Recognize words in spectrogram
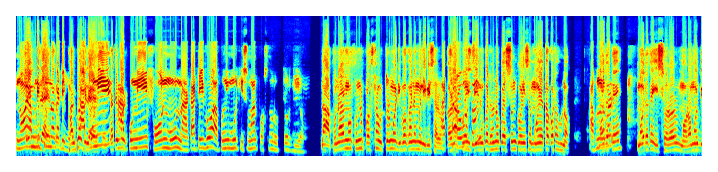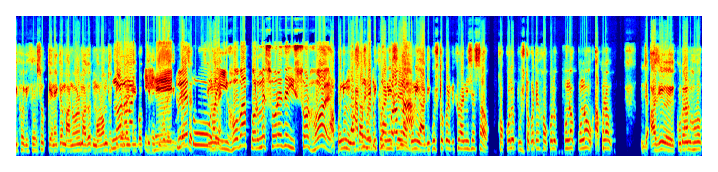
নহয় আপুনি ফোন নাকাটিব। আপুনি আপুনি ফোন মোৰ নাকাটিব আপুনি মোৰ কিছুমান প্ৰশ্নৰ উত্তৰ দিয়ক। না আপোনাৰ মই কোনো প্ৰশ্নৰ উত্তৰ মই দিবৰ কাৰণে মই নিবিচাৰো। কাৰণ আপুনি। যেনেকুৱা ধৰণৰ কুৱেশ্যন কৰিছে মই এটা কথা শুনক। মই তাতে মই তাতে ঈশ্বৰৰ মৰমৰ বিষয়ে বিষয়ছো কেনেকে মানুহৰ মাজত মৰম থাকিব লাগিব কি থাকিব আপুনি বিষয়ে আনিছে আদি পুস্তকৰ বিষয়ে আনিছে চাওক। সকলো পুস্তকতে সকলো কোনো কোনো আপোনাক যে আজি কোৰাণ হওক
